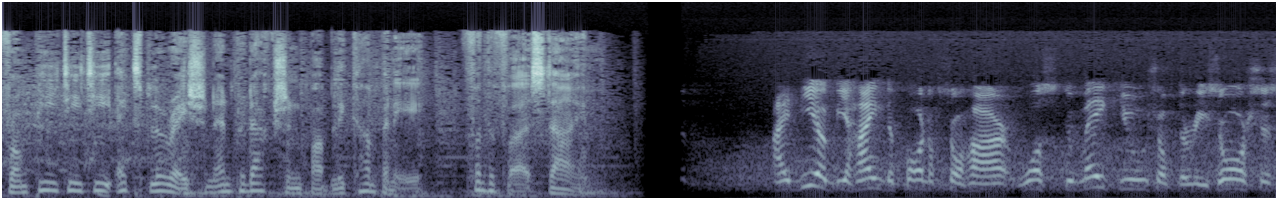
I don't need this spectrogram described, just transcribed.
from PTT Exploration and Production Public Company for the first time. The idea behind the port of Sohar was to make use of the resources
